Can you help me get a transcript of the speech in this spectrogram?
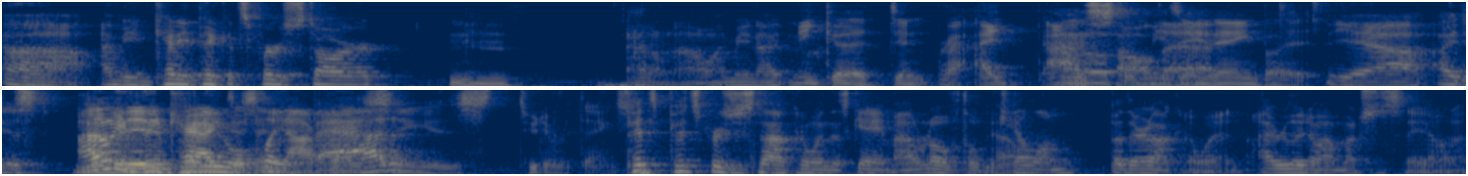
Uh, I mean, Kenny Pickett's first start. Mm-hmm. I don't know. I mean, I Mika didn't. pra- I I I don't know saw if it means that. anything, but yeah, I just I don't even in think Kenny will play and not bad. practicing is two different things. Pitts, Pittsburgh's just not going to win this game. I don't know if they'll kill him, but they're not going to win. I really don't have much to say on it.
